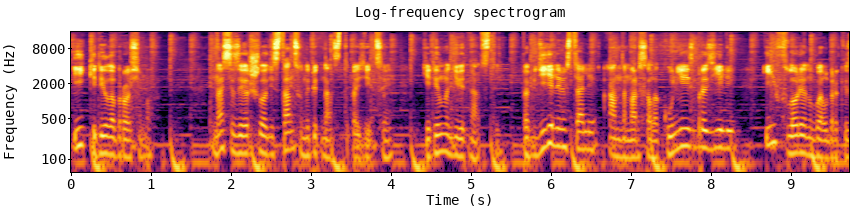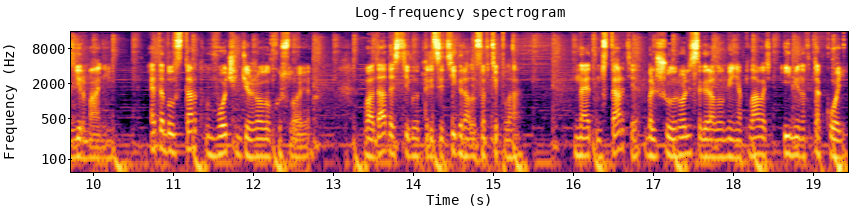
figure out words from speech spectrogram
и Кирилл Абросимов. Настя завершила дистанцию на 15 позиции, Кирилл на 19. Победителями стали Анна Марсела Кунья из Бразилии и Флориан Уэлберг из Германии. Это был старт в очень тяжелых условиях. Вода достигла 30 градусов тепла, на этом старте большую роль сыграло умение плавать именно в такой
